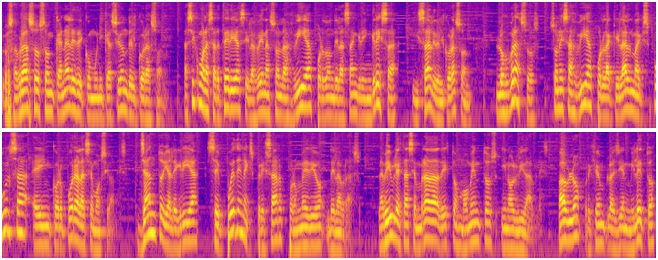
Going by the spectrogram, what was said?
Los abrazos son canales de comunicación del corazón. Así como las arterias y las venas son las vías por donde la sangre ingresa y sale del corazón, los brazos son esas vías por las que el alma expulsa e incorpora las emociones. Llanto y alegría se pueden expresar por medio del abrazo. La Biblia está sembrada de estos momentos inolvidables. Pablo, por ejemplo, allí en Mileto,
